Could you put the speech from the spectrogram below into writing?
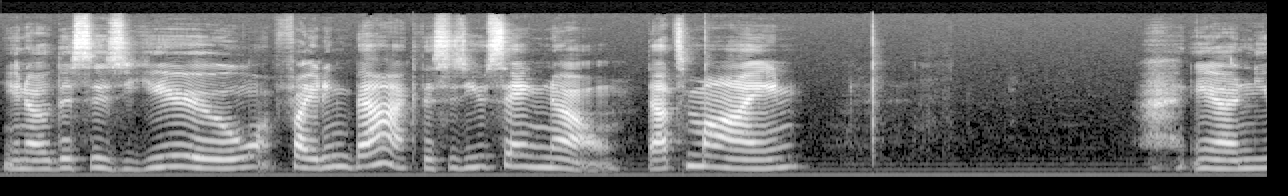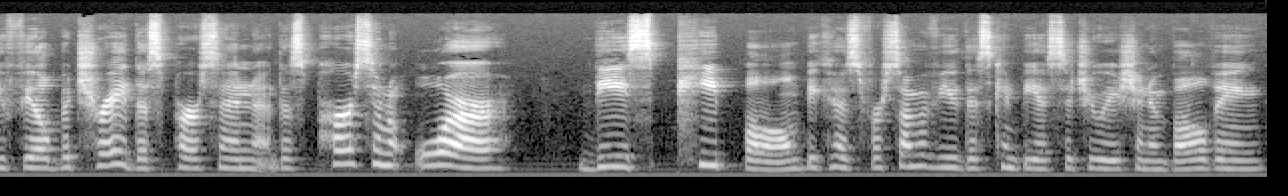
you know, this is you fighting back. This is you saying, no, that's mine. And you feel betrayed. This person, this person, or these people, because for some of you, this can be a situation involving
